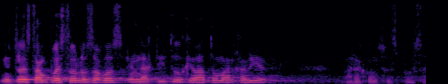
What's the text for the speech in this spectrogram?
Y entonces están puestos los ojos en la actitud que va a tomar Javier para con su esposa.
